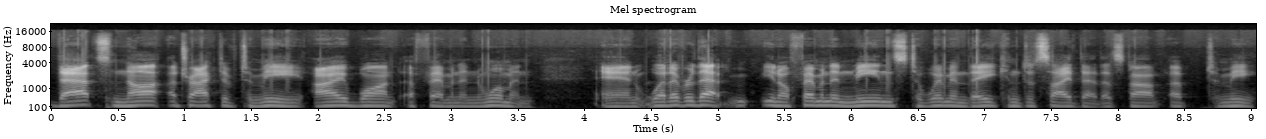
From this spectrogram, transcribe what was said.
that's not attractive to me. I want a feminine woman. and whatever that you know feminine means to women they can decide that that's not up to me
